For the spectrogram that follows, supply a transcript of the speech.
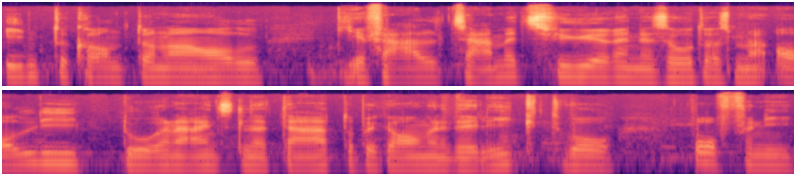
interkantonal die Fälle zusammenzuführen, sodass man alle durch einen einzelnen Täter begangenen Delikte, die offene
